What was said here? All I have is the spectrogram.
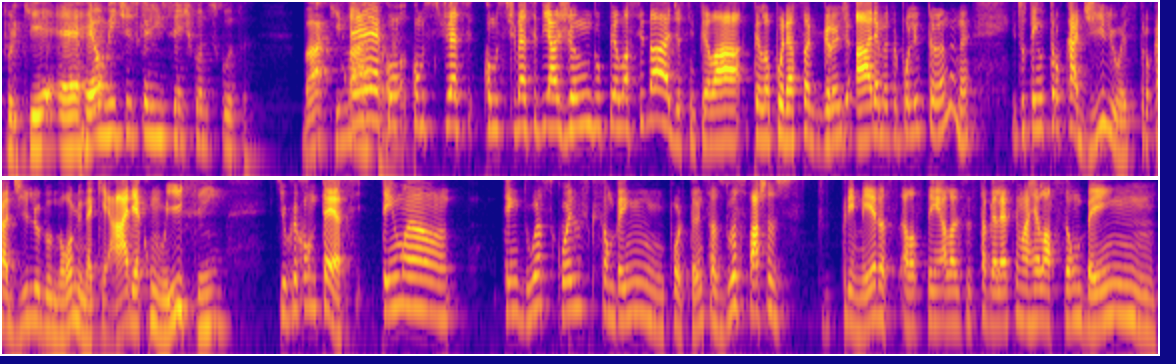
porque é realmente isso que a gente sente quando escuta. Bah, que massa. é, como, como se estivesse como se estivesse viajando pela cidade, assim, pela, pela por essa grande área metropolitana, né? E tu tem o trocadilho, esse trocadilho do nome, né, que é área com i, Sim. que o que acontece? Tem uma tem duas coisas que são bem importantes. As duas faixas primeiras, elas têm elas estabelecem uma relação bem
